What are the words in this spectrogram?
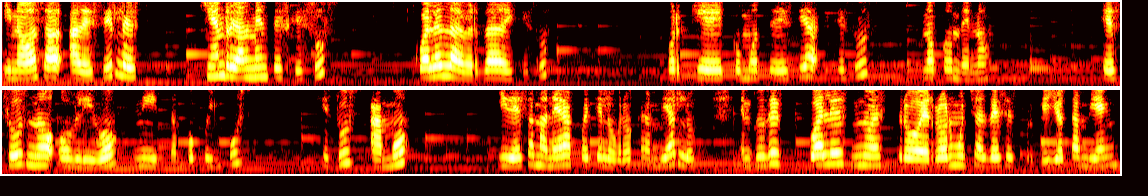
y no vas a, decirles quién realmente es Jesús, cuál es la verdad de Jesús. Porque como te decía, Jesús no condenó, Jesús no obligó ni tampoco impuso, Jesús amó y de esa manera fue que logró cambiarlo. Entonces, ¿cuál es nuestro error muchas veces? Porque yo también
